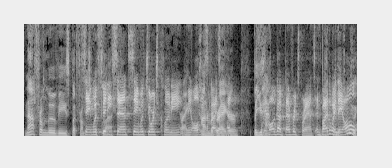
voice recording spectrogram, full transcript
not from movies but from Same with tequila. 50 Cent, same with George Clooney. I mean, all Conor these guys have McGregor. had, But you they've all got beverage brands. And by the way, they all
